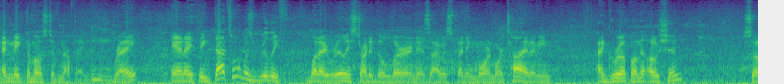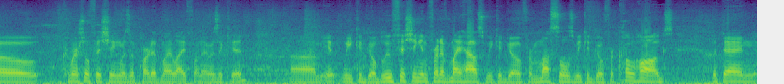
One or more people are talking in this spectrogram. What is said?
and make the most of nothing, right? And I think that's what was really what I really started to learn as I was spending more and more time. I mean, I grew up on the ocean, so commercial fishing was a part of my life when I was a kid. Um, it, we could go blue fishing in front of my house. We could go for mussels. We could go for quahogs. But then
